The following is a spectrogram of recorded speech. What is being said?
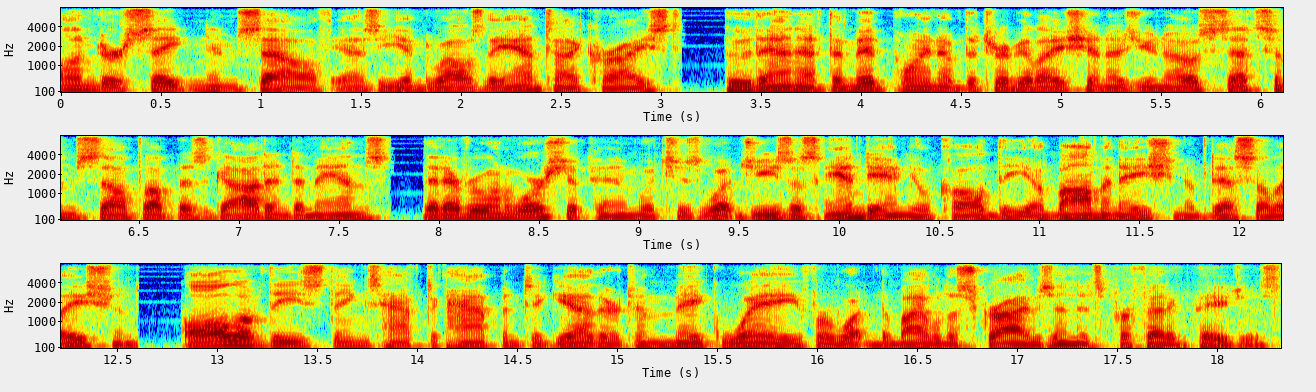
under Satan himself as he indwells the Antichrist who then, at the midpoint of the tribulation, as you know, sets himself up as God and demands that everyone worship him, which is what Jesus and Daniel called the abomination of desolation. All of these things have to happen together to make way for what the Bible describes in its prophetic pages.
